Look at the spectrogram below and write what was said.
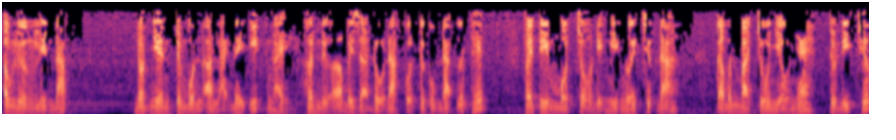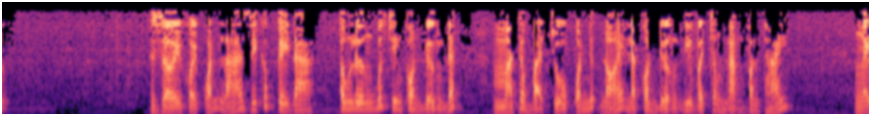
Ông Lương liền đáp, đột nhiên tôi muốn ở lại đây ít ngày, hơn nữa bây giờ đồ đạc của tôi cũng đã ướt hết, phải tìm một chỗ để nghỉ ngơi trước đã. Cảm ơn bà chủ nhiều nhé, tôi đi trước. Rời khỏi quán lá dưới gốc cây đa, ông Lương bước trên con đường đất, mà theo bà chủ quán nước nói là con đường đi vào trong làng Văn Thái. Ngay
